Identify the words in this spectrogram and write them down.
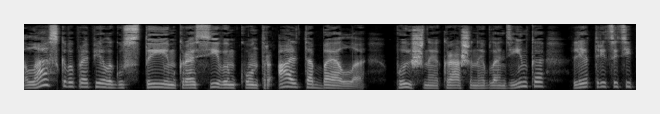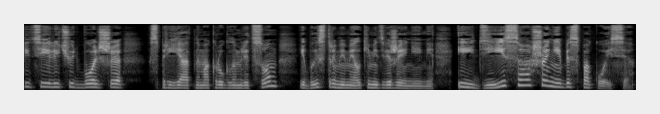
ласково пропела густым, красивым контр-альто Белла, пышная крашеная блондинка, лет тридцати пяти или чуть больше, с приятным округлым лицом и быстрыми мелкими движениями. «Иди, Саша, не беспокойся».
